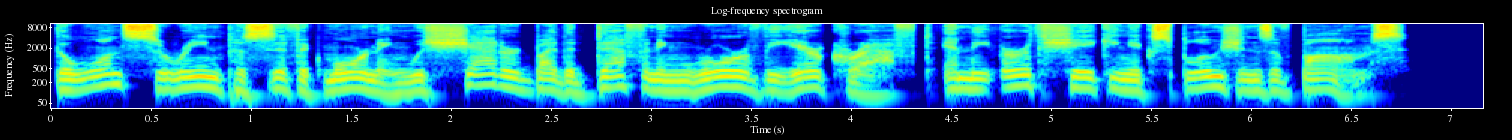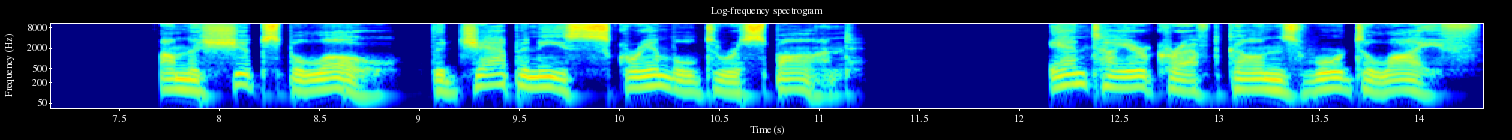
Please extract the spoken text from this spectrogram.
The once serene Pacific morning was shattered by the deafening roar of the aircraft and the earth shaking explosions of bombs. On the ships below, the Japanese scrambled to respond. Anti-aircraft guns roared to life,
